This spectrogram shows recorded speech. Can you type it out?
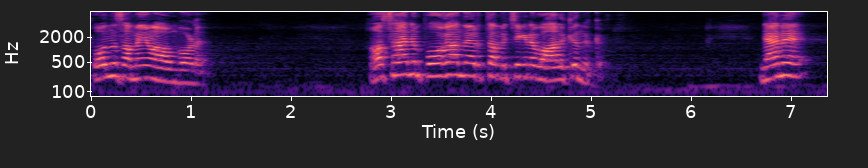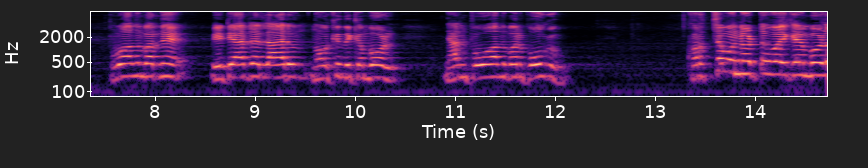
പോകുന്ന സമയമാവുമ്പോൾ അവസാനം പോകാൻ നേരത്ത് അമ്മച്ചി ഇങ്ങനെ വാതിക്ക് നിൽക്കും. ഞാൻ പോവാന്ന് പറഞ്ഞ് വീട്ടുകാരുടെ എല്ലാവരും നോക്കി നിൽക്കുമ്പോൾ ഞാൻ പോവാന്ന് പറഞ്ഞ് പോകും. കുറച്ച് മുന്നോട്ട് പോയി കഴിയുമ്പോൾ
